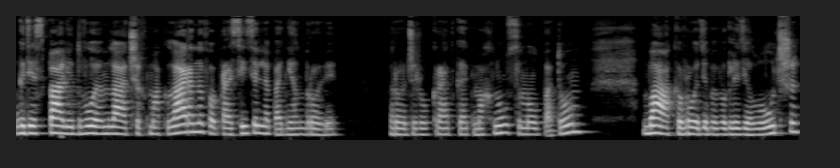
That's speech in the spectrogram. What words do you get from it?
где спали двое младших Макларенов, вопросительно поднял брови. Роджер украдкой отмахнулся, мол, потом. Бак вроде бы выглядел лучше.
